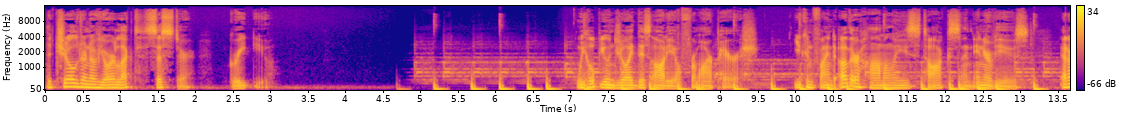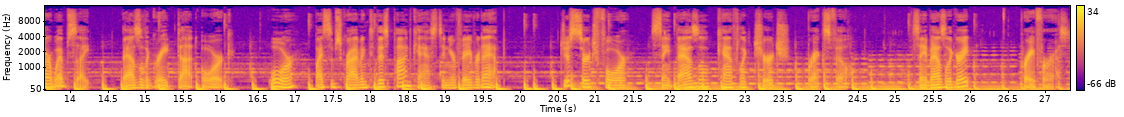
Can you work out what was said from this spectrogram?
The children of your elect sister greet you. We hope you enjoyed this audio from our parish. You can find other homilies, talks, and interviews at our website, basilthegreat.org, or by subscribing to this podcast in your favorite app. Just search for St. Basil Catholic Church, Brecksville. St. Basil the Great, pray for us.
